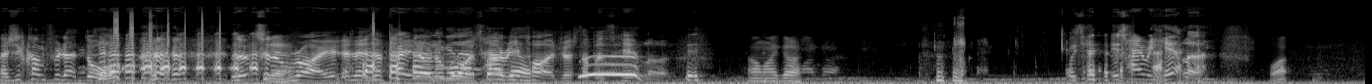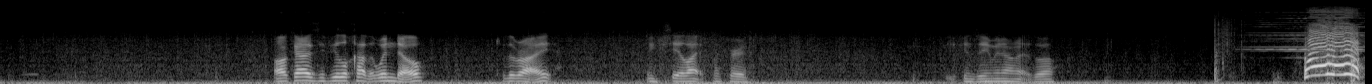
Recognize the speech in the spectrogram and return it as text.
as you come through that door, look to the right, and there's a painting on the wall. It's Harry bugger. Potter dressed up as Hitler. Oh my god. It's, it's Harry Hitler. what? Oh, guys, if you look out the window to the right, you can see a light flickering. You can zoom in on it as well. Ah!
